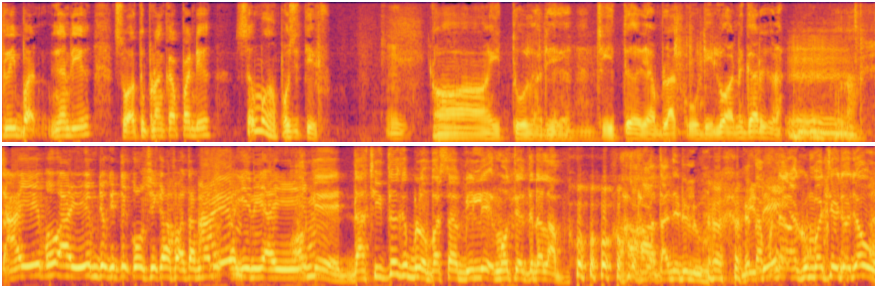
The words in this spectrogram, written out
terlibat dengan dia sewaktu penangkapan dia semua positif. Hmm. Ah, itulah dia cerita yang berlaku di luar negara lah. Hmm. Ah. Aim, oh Aim, jom kita kongsikan fakta menarik Aim. pagi ni Aim. Okey, dah cerita ke belum pasal bilik motel terdalam? ha, tanya dulu. Kata penat aku baca jauh-jauh.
